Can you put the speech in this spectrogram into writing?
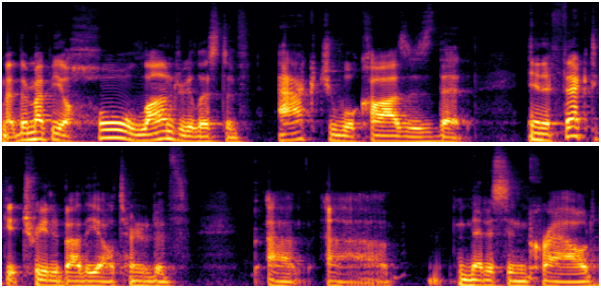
There might be a whole laundry list of actual causes that in effect get treated by the alternative uh, uh, medicine crowd,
